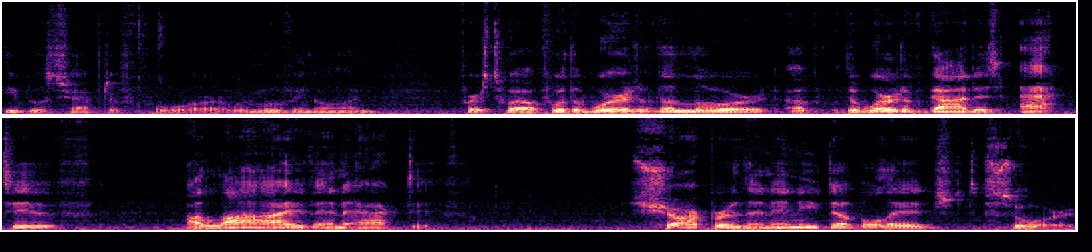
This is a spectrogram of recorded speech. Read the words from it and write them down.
Hebrews chapter 4. We're moving on. Verse 12. For the word of the Lord of the word of God is active, alive and active sharper than any double edged sword.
